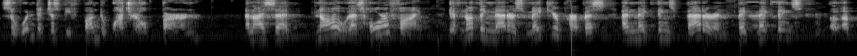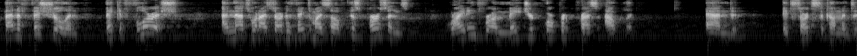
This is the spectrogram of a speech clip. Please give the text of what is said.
So wouldn't it just be fun to watch it all burn? And I said, no, that's horrifying. If nothing matters, make your purpose and make things better and make, make things uh, uh, beneficial and make it flourish. And that's when I started to think to myself, this person's writing for a major corporate press outlet. And it starts to come into,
